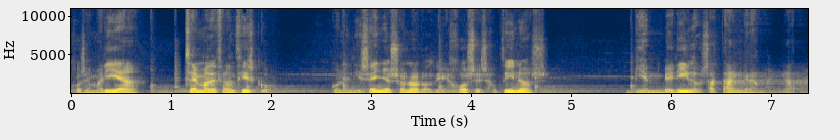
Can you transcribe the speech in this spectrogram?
José María Chema de Francisco, con el diseño sonoro de José Saucinos, bienvenidos a Tangram.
